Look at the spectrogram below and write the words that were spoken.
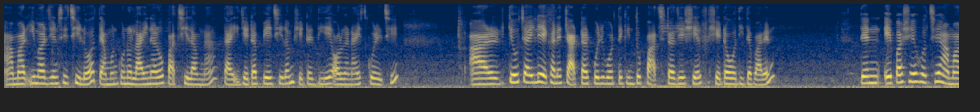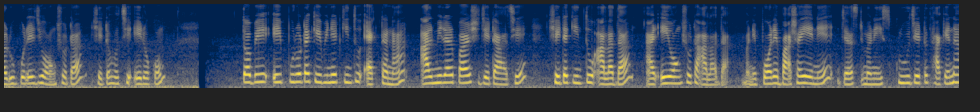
আমার ইমার্জেন্সি ছিল, তেমন কোনো লাইনারও পাচ্ছিলাম না, তাই যেটা পেয়েছিলাম সেটা দিয়ে অর্গানাইজ করেছি। আর কেউ চাইলে এখানে চারটার পরিবর্তে কিন্তু পাঁচটা যে শেলফ সেটাও দিতে পারেন। দেন এপাশে হচ্ছে আমার উপরের যে অংশটা, সেটা হচ্ছে এরকম। তবে এই পুরোটা কেবিনেট কিন্তু একটা না, আলমিরার পাশ যেটা আছে সেটা কিন্তু আলাদা আর এই অংশটা আলাদা। মানে পরে বাসায় এনে জাস্ট মানে স্ক্রু যেটা থাকে না,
